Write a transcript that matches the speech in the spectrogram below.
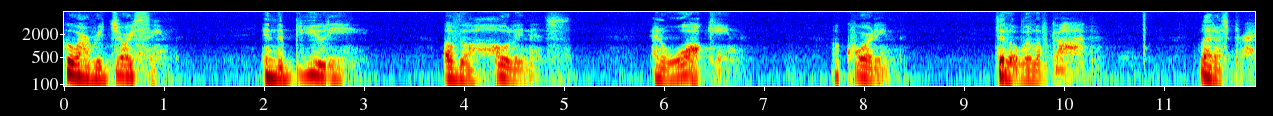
who are rejoicing in the beauty of the holiness and walking according to the will of God. Let us pray.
